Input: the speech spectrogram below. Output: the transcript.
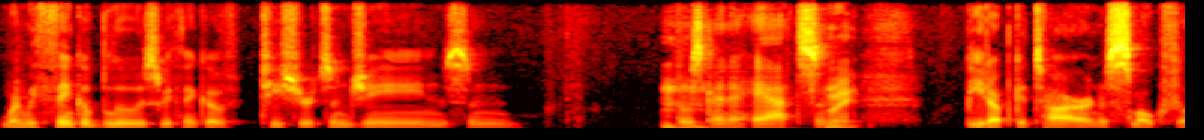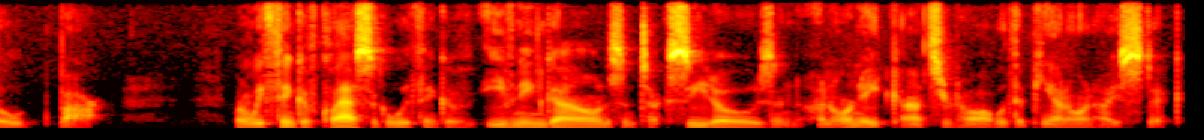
When we think of blues, we think of t-shirts and jeans and mm-hmm. those kind of hats and Right. beat up guitar and a smoke-filled bar. When we think of classical, we think of evening gowns and tuxedos and an ornate concert hall with a piano and high stick.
